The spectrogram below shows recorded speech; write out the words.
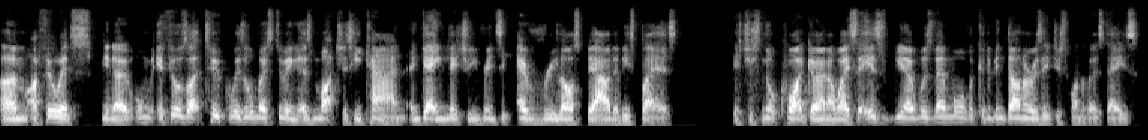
Um, I feel it's you know it feels like Tuchel is almost doing as much as he can and getting literally rinsing every last bit out of his players. It's just not quite going our way. So is you know was there more that could have been done, or is it just one of those days?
